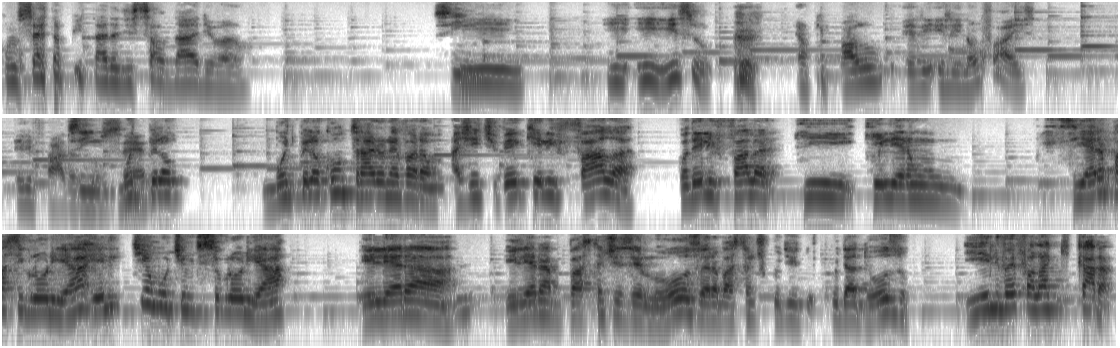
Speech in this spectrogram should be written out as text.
com certa pitada de saudade, mano. Sim. E, e, e, isso é o que Paulo ele, ele não faz. Ele fala. Sim, muito pelo, muito pelo contrário, né, Varão? A gente vê que ele fala, quando ele fala que, que ele era um. Se era para se gloriar, ele tinha motivo de se gloriar. Ele era ele era bastante zeloso, era bastante cuidadoso, e ele vai falar que, cara,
